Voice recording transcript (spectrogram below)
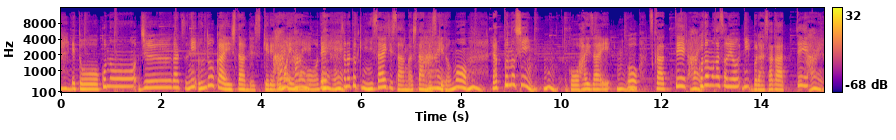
うん、えっと、この10月に運動会したんですけれども、はいはい、園の方で、ええ、その時に2歳児さんがしたんですけども、はい。うん、ラップのシーン、うん、こう廃材を使って、うんうん、子供がそれにぶら下がって、はい、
